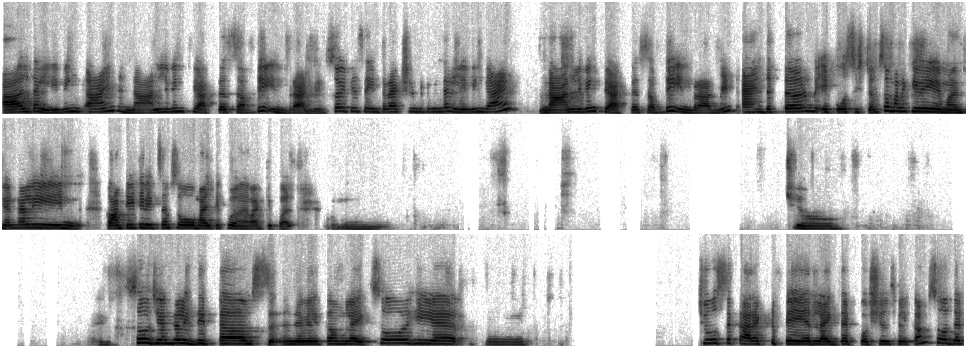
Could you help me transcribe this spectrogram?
all the living and non-living factors of the environment. So it is the interaction between the living and non-living factors of the environment and the term ecosystem. So generally in competitive exams, so multiple, multiple. Um, so generally the terms they will come like so here um, choose the correct pair like that questions will come so the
